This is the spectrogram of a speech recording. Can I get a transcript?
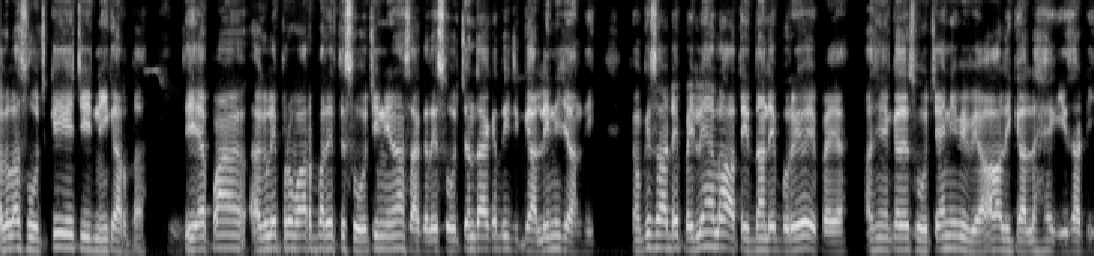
ਅਗਲਾ ਸੋਚ ਕੇ ਇਹ ਚੀਜ਼ ਨਹੀਂ ਕਰਦਾ। ਤੇ ਆਪਾਂ ਅਗਲੇ ਪਰਿਵਾਰ ਬਾਰੇ ਤੇ ਸੋਚ ਹੀ ਨਹੀਂ ਨਾ ਸਕਦੇ ਸੋਚਣ ਤੱਕ ਦੀ ਗੱਲ ਹੀ ਨਹੀਂ ਜਾਂਦੀ ਕਿਉਂਕਿ ਸਾਡੇ ਪਹਿਲੇ ਹਾਲਾਤ ਇਦਾਂ ਦੇ ਬੁਰੇ ਹੋਏ ਪਏ ਆ ਅਸੀਂ ਕਦੇ ਸੋਚਿਆ ਹੀ ਨਹੀਂ ਵੀ ਵਿਆਹ ਵਾਲੀ ਗੱਲ ਹੈਗੀ ਸਾਡੀ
